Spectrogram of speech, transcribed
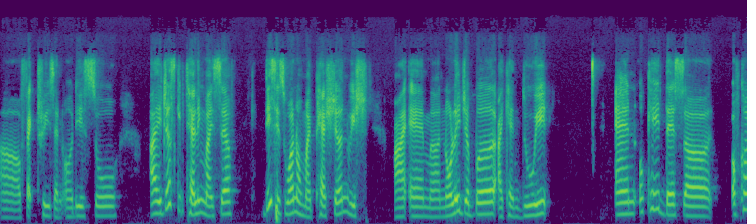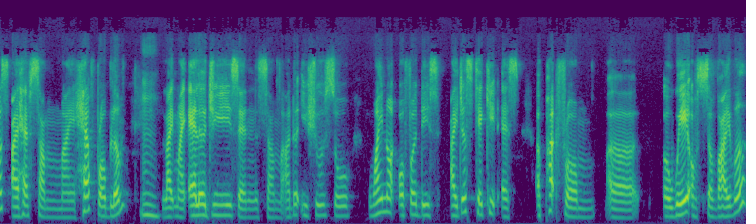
uh, factories and all this. So I just keep telling myself, this is one of my passion, which I am uh, knowledgeable, I can do it. And okay, there's uh, of course I have some my health problem, Mm. like my allergies and some other issues. So why not offer this? I just take it as apart from uh, a way of survival.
